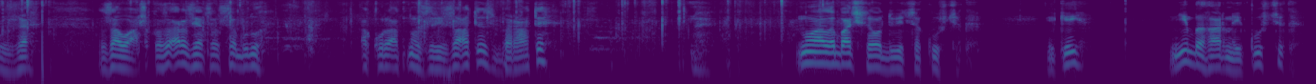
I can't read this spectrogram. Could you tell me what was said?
вже заважко. Зараз я це все буду акуратно зрізати, збирати. Ну, але бачите, от дивіться, кущик. Який ніби гарний кущик.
